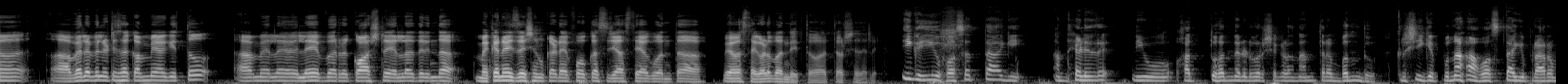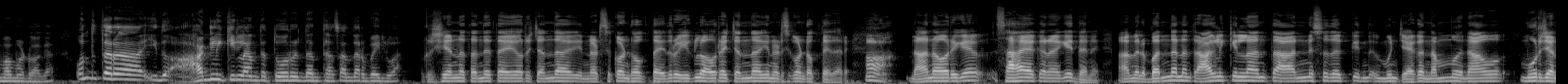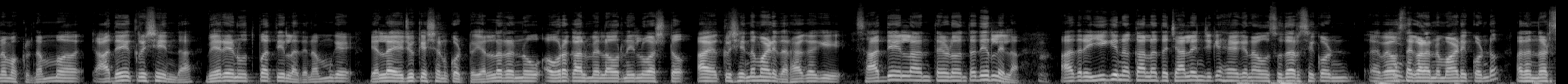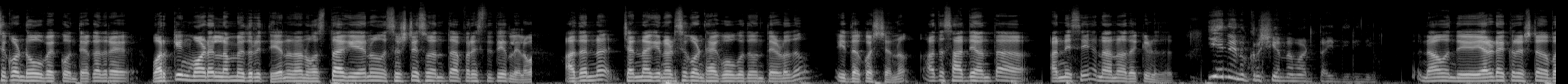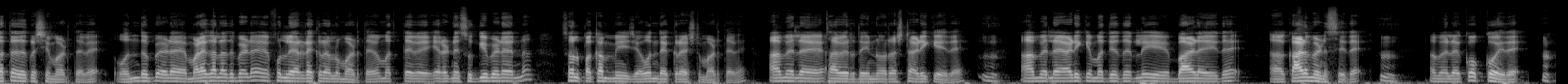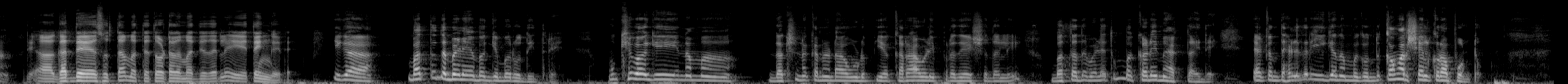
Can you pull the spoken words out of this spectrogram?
ಅವೈಲಬಿಲಿಟಿ ಸಹ ಕಮ್ಮಿ ಆಗಿತ್ತು. ಆಮೇಲೆ ಲೇಬರ್ ಕಾಸ್ಟ್ ಎಲ್ಲದರಿಂದ ಮೆಕನೈಸೇಷನ್ ಕಡೆ ಫೋಕಸ್ ಜಾಸ್ತಿ ಆಗುವಂಥ ವ್ಯವಸ್ಥೆಗಳು ಬಂದಿತ್ತು ಹತ್ತು ವರ್ಷದಲ್ಲಿ. ಈಗ ಈ ಹೊಸತ್ತಾಗಿ ಅಂತ ಹೇಳಿದರೆ ನೀವು ಹತ್ತು, ಹನ್ನೆರಡು ವರ್ಷಗಳ ನಂತರ ಬಂದು ಕೃಷಿಗೆ ಪುನಃ ಹೊಸದಾಗಿ ಪ್ರಾರಂಭ ಮಾಡುವಾಗ ಒಂದು ಥರ ಇದು ಆಗಲಿಕ್ಕಿಲ್ಲ ಅಂತ ತೋರಿದಂಥ ಸಂದರ್ಭ ಇಲ್ವಾ? ಕೃಷಿಯನ್ನು ತಂದೆ ತಾಯಿಯವರು ಚೆಂದಾಗಿ ನಡೆಸಿಕೊಂಡು ಹೋಗ್ತಾ ಇದ್ರು ಈಗಲೂ ಅವರೇ ಚೆನ್ನಾಗಿ ನಡೆಸಿಕೊಂಡು ಹೋಗ್ತಾ ಇದ್ದಾರೆ. ನಾನು ಅವರಿಗೆ ಸಹಾಯಕನಾಗಿ ಇದ್ದೇನೆ. ಆಮೇಲೆ ಬಂದ ನಂತರ ಆಗ್ಲಿಕ್ಕಿಲ್ಲ ಅಂತ ಅನ್ನಿಸೋದಕ್ಕಿಂತ ಮುಂಚೆ ಯಾಕಂದ್ರೆ ನಮ್ಮ ನಾವು ಮೂರು ಜನ ಮಕ್ಕಳು ನಮ್ಮ ಅದೇ ಕೃಷಿಯಿಂದ ಬೇರೆ ಏನು ಉತ್ಪತ್ತಿ ಇಲ್ಲದೆ ನಮಗೆ ಎಲ್ಲ ಎಜುಕೇಶನ್ ಕೊಟ್ಟು ಎಲ್ಲರನ್ನು ಅವರ ಕಾಲ ಮೇಲೆ ಅವ್ರು ನಿಲ್ಲುವಷ್ಟು ಆ ಕೃಷಿಯಿಂದ ಮಾಡಿದ್ದಾರೆ. ಹಾಗಾಗಿ ಸಾಧ್ಯ ಇಲ್ಲ ಅಂತ ಹೇಳುವಂಥದ್ದು ಇರಲಿಲ್ಲ. ಆದರೆ ಈಗಿನ ಕಾಲದ ಚಾಲೆಂಜ್ಗೆ ಹೇಗೆ ನಾವು ಸುಧಾರಿಸಿಕೊಂಡು ವ್ಯವಸ್ಥೆಗಳನ್ನು ಮಾಡಿಕೊಂಡು ಅದನ್ನು ನಡೆಸಿಕೊಂಡು ಹೋಗಬೇಕು ಅಂತ. ಯಾಕಂದರೆ ವರ್ಕಿಂಗ್ ಮಾಡೆಲ್ ನಮ್ಮ ಎದುರಿತ್ತು. ಏನು ನಾನು ಹೊಸದಾಗಿ ಏನು ಸೃಷ್ಟಿಸುವಂಥ ಪರಿಸ್ಥಿತಿ ಇರಲಿಲ್ಲ. ಅದನ್ನು ಚೆನ್ನಾಗಿ ನಡೆಸಿಕೊಂಡು ಹೇಗೆ ಹೋಗೋದು ಅಂತ ಹೇಳೋದು ಇದ್ದ ಕ್ವಶನ್ನು ಅದು ಸಾಧ್ಯ ಅಂತ ಅನ್ನಿಸಿ ನಾನು ಅದಕ್ಕೆ ಇಳಿದೆ ಏನೇನು ಕೃಷಿಯನ್ನು ಮಾಡ್ತಾ ಇದ್ದೀರಿ ನೀವು? ನಾವೊಂದು ಎರಡು ಎಕರೆಷ್ಟು ಭತ್ತದ ಕೃಷಿ ಮಾಡ್ತೇವೆ. ಒಂದು ಬೆಳೆ ಮಳೆಗಾಲದ ಬೆಳೆ ಫುಲ್ ಎರಡು ಎಕರೆಲ್ಲೂ ಮಾಡ್ತೇವೆ. ಮತ್ತು ಎರಡನೇ ಸುಗ್ಗಿ ಬೆಳೆಯನ್ನು ಸ್ವಲ್ಪ ಕಮ್ಮಿ ಇದೆ ಒಂದು ಎಕರೆ ಅಷ್ಟು ಮಾಡ್ತೇವೆ. ಆಮೇಲೆ ಸಾವಿರದ ಇನ್ನೂರಷ್ಟು ಅಡಿಕೆ ಇದೆ. ಆಮೇಲೆ ಅಡಿಕೆ ಮಧ್ಯದಲ್ಲಿ ಬಾಳೆ ಇದೆ ಕಾಳುಮೆಣಸು ಇದೆ. ಆಮೇಲೆ ಕೊಕ್ಕೋ ಇದೆ. ಗದ್ದೆಯ ಸುತ್ತ ಮತ್ತು ತೋಟದ ಮಧ್ಯದಲ್ಲಿ ತೆಂಗು ಇದೆ. ಈಗ ಭತ್ತದ ಬೆಳೆಯ ಬಗ್ಗೆ ಬರುವುದಿದ್ರೆ ಮುಖ್ಯವಾಗಿ ನಮ್ಮ ದಕ್ಷಿಣ ಕನ್ನಡ ಉಡುಪಿಯ ಕರಾವಳಿ ಪ್ರದೇಶದಲ್ಲಿ ಭತ್ತದ ಬೆಳೆ ತುಂಬ ಕಡಿಮೆ ಆಗ್ತಾ ಇದೆ. ಯಾಕಂತ ಹೇಳಿದರೆ ಈಗ ನಮಗೊಂದು ಕಮರ್ಷಿಯಲ್ ಕ್ರಾಪ್ ಉಂಟು.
